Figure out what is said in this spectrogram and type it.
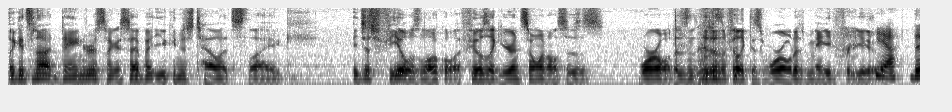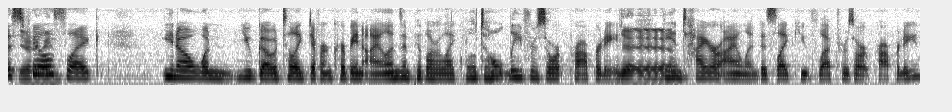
Like it's not dangerous, like I said, but you can just tell it's like, it just feels local. It feels like you're in someone else's world. It doesn't it doesn't feel like this world is made for you? Yeah, this You know what I feels like, you know, when you go to like different Caribbean islands and people are like, "Well, don't leave resort property." Yeah, yeah, yeah. The entire island is like you've left resort property.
